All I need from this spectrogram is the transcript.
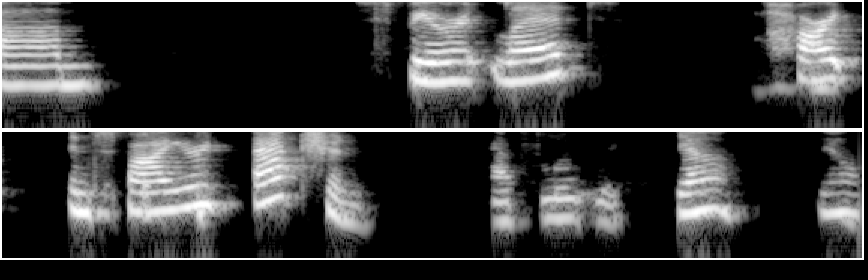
um, spirit led, heart inspired action. Absolutely. Yeah. Yeah.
